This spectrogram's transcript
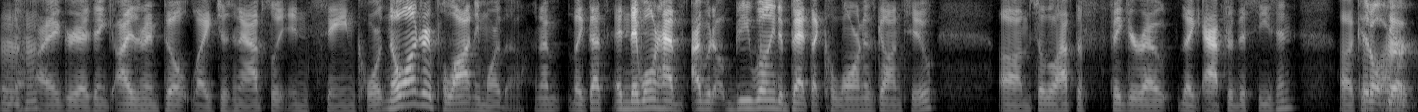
No, Mhm. I agree. I think Eisman built like just an absolute insane core. No Andre Palat anymore though, and I'm like that's and they won't have. I would be willing to bet that Killorn is gone too. Um, so they'll have to figure out like after this season. Uh, 'cause- It'll yeah, hurt.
